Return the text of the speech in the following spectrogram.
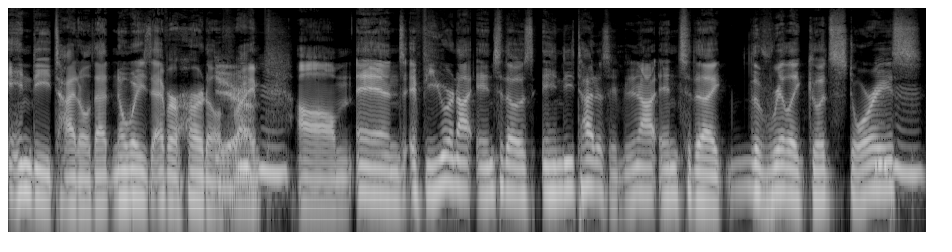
indie title that nobody's ever heard of, Yeah. right? Mhm. Um, and if you are not into those indie titles, if you're not into the like, the really good stories, Mhm.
